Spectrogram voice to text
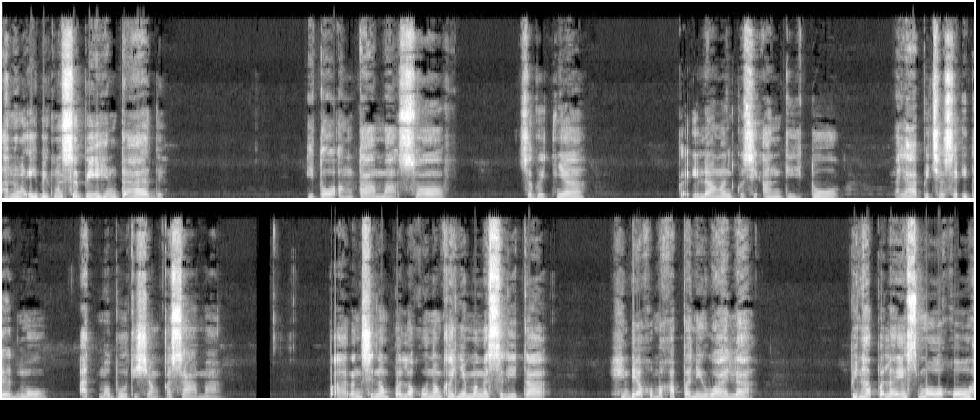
Anong ibig mong sabihin, Dad? Ito ang tama, Sof. Sagot niya, kailangan ko si Ann dito. Malapit siya sa edad mo at mabuti siyang kasama. Parang sinampal ako ng kanyang mga salita. Hindi ako makapaniwala. Pinapalayas mo ako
